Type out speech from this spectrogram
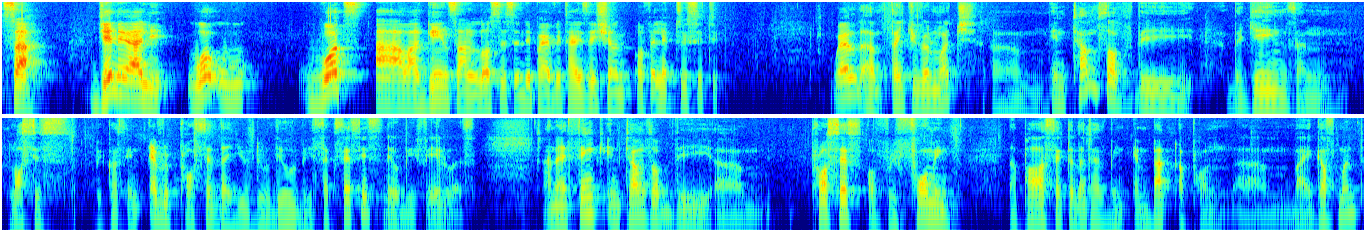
Sir, generally, what, what are our gains and losses in the privatization of electricity? Well, um, thank you very much. Um, in terms of the, the gains and losses, because in every process that you do, there will be successes, there will be failures. And I think in terms of the um, process of reforming the power sector that has been embarked upon um, by government,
